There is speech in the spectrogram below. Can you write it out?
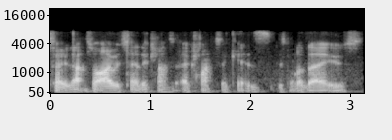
So that's what I would say the class a classic is is one of those.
